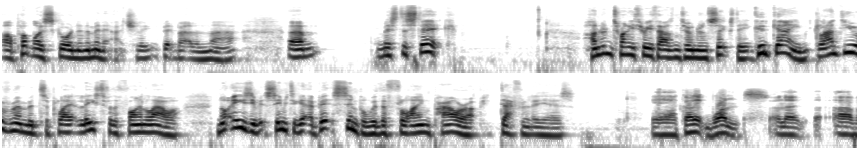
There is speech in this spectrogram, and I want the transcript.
I'll put my score in in a minute. Actually, it's a bit better than that. Um, Mr. Stick, one hundred twenty-three thousand two hundred sixty. Good game. Glad you have remembered to play at least for the final hour. Not easy, but seems to get a bit simple with the flying power-up. It definitely is. Yeah, I got it once, and I, uh,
